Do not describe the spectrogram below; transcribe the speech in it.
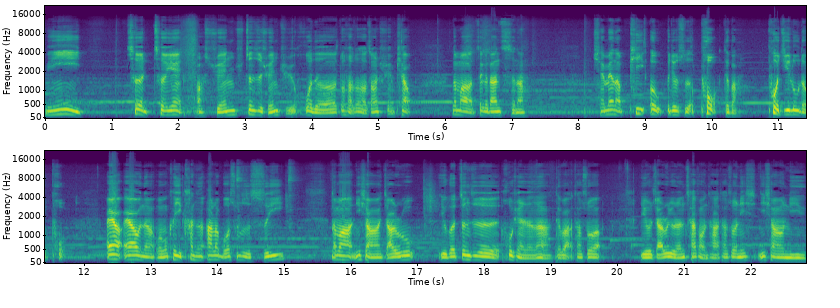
名义。测测验啊，选政治选举获得多少多少张选票？那么这个单词呢，前面的 P O 不就是破对吧？破纪录的破，L L 呢，我们可以看成阿拉伯数字十一。那么你想啊，假如有个政治候选人啊，对吧？他说有，假如有人采访他，他说你你想你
